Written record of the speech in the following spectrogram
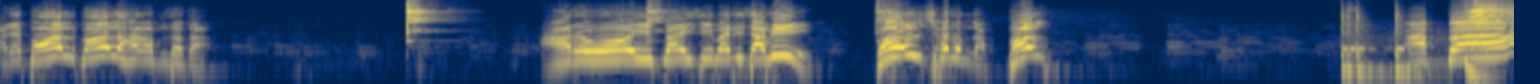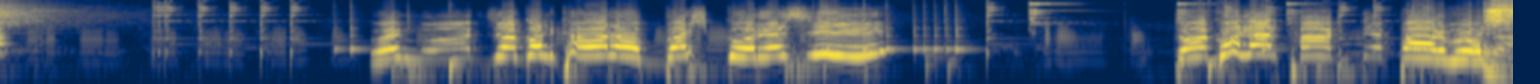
আরে বল বল হারাম দাদা। আর ওই বাইজি বাড়ি যাবি? বল শরম দা বল। আব্বা ওই মদ যখন খাওয়ার অভ্যাস করেছি তখন আর থাকতে পারব না।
